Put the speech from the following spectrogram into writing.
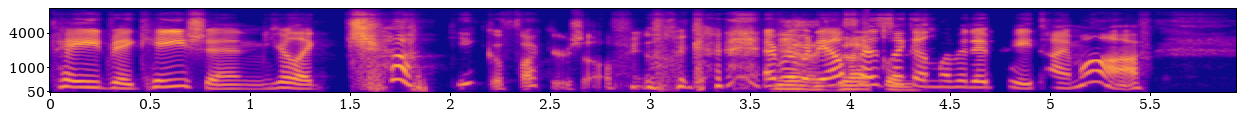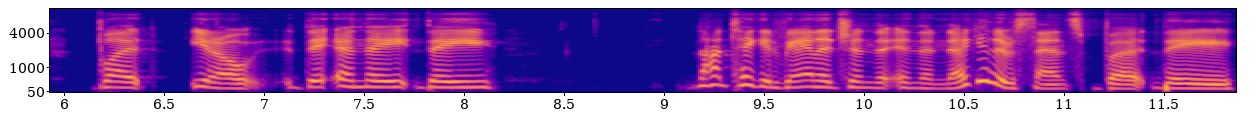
paid vacation, you're like, chuck, you go fuck yourself. like, everybody yeah, else has like unlimited paid time off. But, you know, they, and they, they, not take advantage in the in the negative sense, but they,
